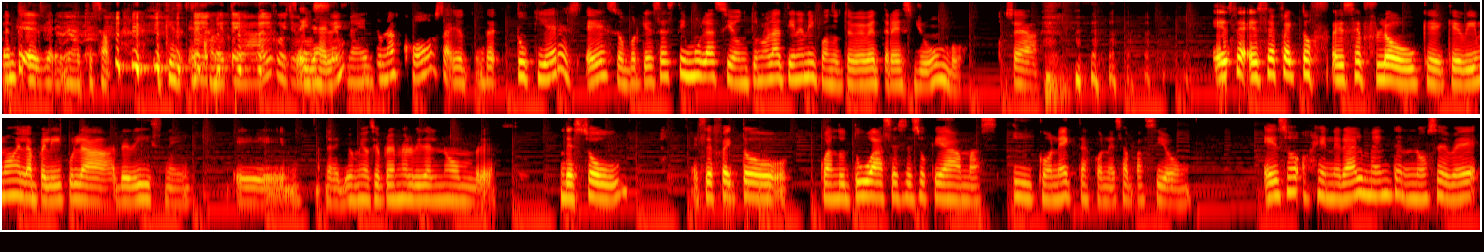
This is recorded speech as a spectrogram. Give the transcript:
¿me entiendes? es que, se le mete algo, yo ella le mete una cosa, tú quieres eso, porque esa estimulación tú no la tienes ni cuando te bebe tres jumbo. O sea, ese, ese efecto, ese flow que, que vimos en la película de Disney, eh, Dios mío, siempre me olvida el nombre, de Soul, ese efecto cuando tú haces eso que amas y conectas con esa pasión, eso generalmente no se ve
